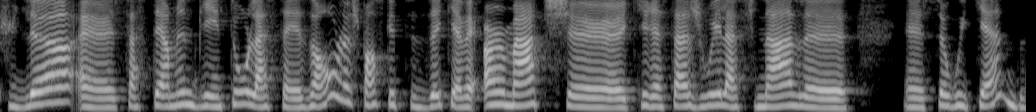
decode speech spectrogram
puis là, euh, ça se termine bientôt la saison. Là. Je pense que tu disais qu'il y avait un match qui restait à jouer la finale ce week-end.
